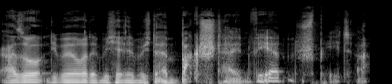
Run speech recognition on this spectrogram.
Also, liebe Hörer, der Michael möchte ein Backstein werden später.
